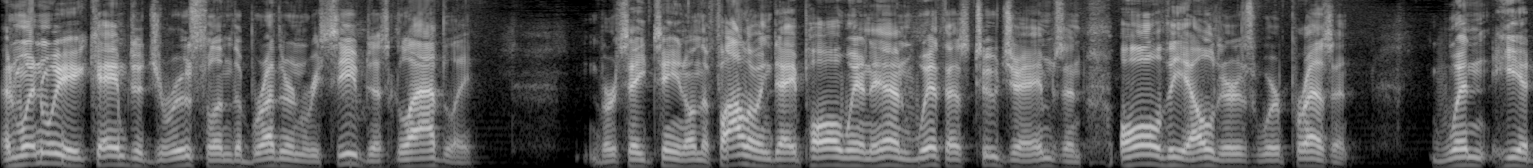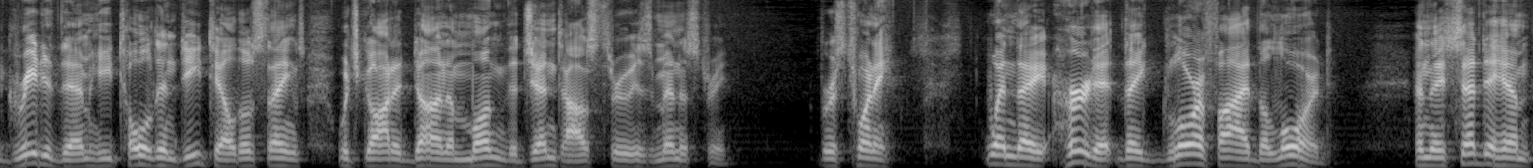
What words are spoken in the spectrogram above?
And when we came to Jerusalem, the brethren received us gladly. Verse 18 On the following day, Paul went in with us to James, and all the elders were present. When he had greeted them, he told in detail those things which God had done among the Gentiles through his ministry. Verse 20 When they heard it, they glorified the Lord. And they said to him,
